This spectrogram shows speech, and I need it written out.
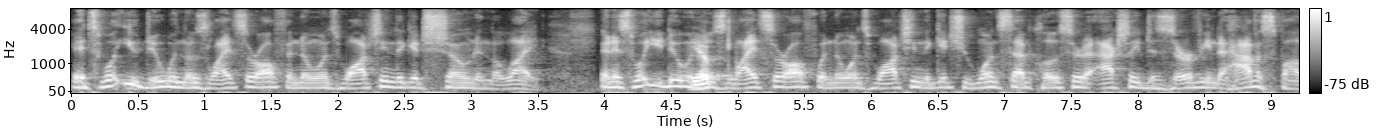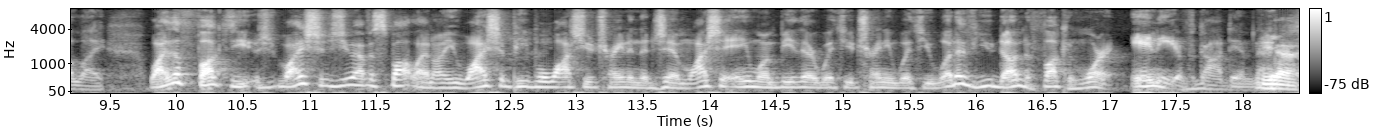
it's what you do when those lights are off and no one's watching that gets shown in the light. And it's what you do when Yep. those lights are off when no one's watching that gets you one step closer to actually deserving to have a spotlight. Why the fuck do you why should you have a spotlight on you? Why should people watch you train in the gym? Why should anyone be there with you training with you? What have you done to fucking warrant any of goddamn that? Yeah.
